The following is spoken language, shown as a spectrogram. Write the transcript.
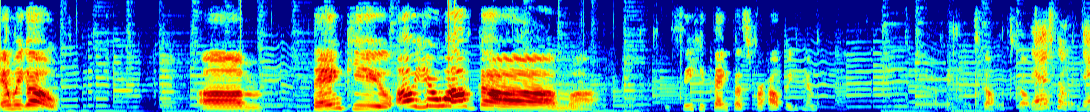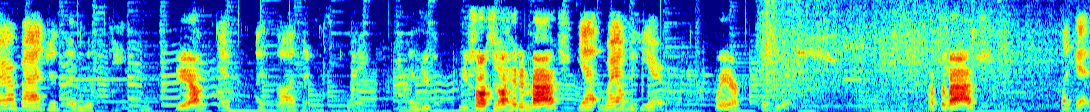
In we go! Um, thank you. Oh, you're welcome! You see, he thanked us for helping him. Okay, let's go, let's go. There's let's go. some, there are badges in this game. Yeah? Yes, I saw play. And You, you saw a hidden badge? yeah, right over here. Where? Right here. That's a badge? Look it.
